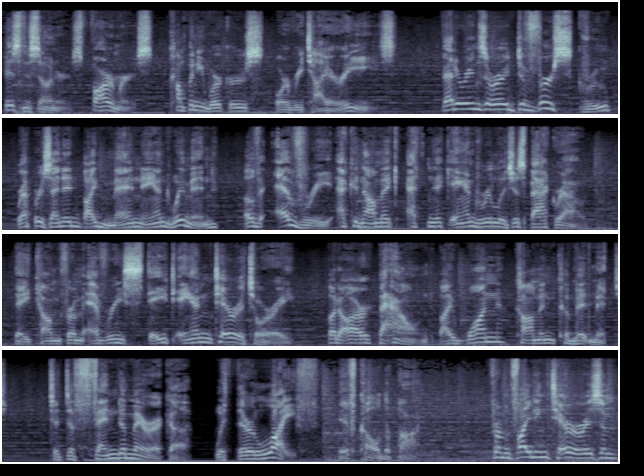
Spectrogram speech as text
business owners, farmers, company workers, or retirees. Veterans are a diverse group represented by men and women of every economic, ethnic, and religious background. They come from every state and territory, but are bound by one common commitment to defend America with their life if called upon. From fighting terrorism,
